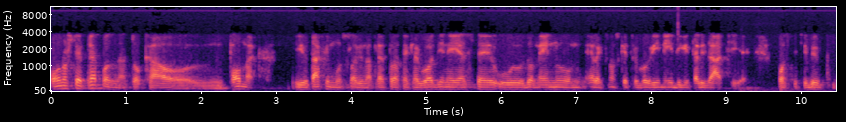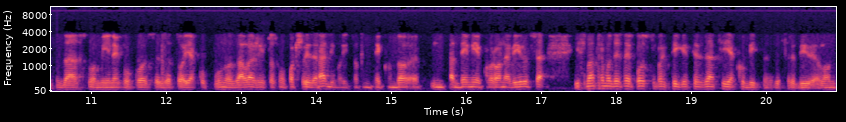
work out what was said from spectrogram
Ono što je prepoznato kao pomak i u takvim uslovima pred protekle godine jeste u domenu elektronske trgovine i digitalizacije. Postiti bi da smo mi neko ko se za to jako puno zalaži, to smo počeli da radimo i tokom te pandemije koronavirusa i smatramo da je taj postupak digitalizacije jako bitan za Srbiju, jer on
